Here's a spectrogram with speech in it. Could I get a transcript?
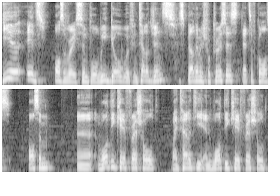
Here, it's also very simple. We go with intelligence. Spell damage for curses. That's, of course, awesome. Uh, ward decay threshold. Vitality and ward decay threshold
